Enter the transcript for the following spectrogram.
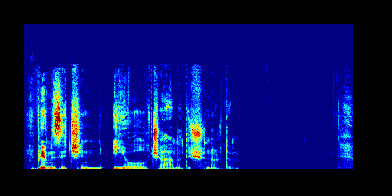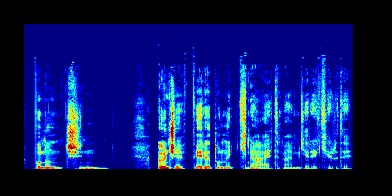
hepimiz için iyi olacağını düşünürdüm. Bunun için önce Feridun'u ikna etmem gerekirdi.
